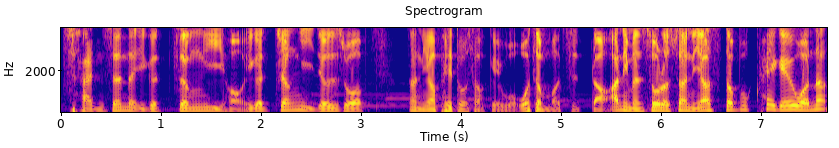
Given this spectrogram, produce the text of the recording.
产生了一个争议，哈，一个争议就是说。那你要配多少给我？我怎么知道啊？你们说了算。你要是都不配给我呢？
